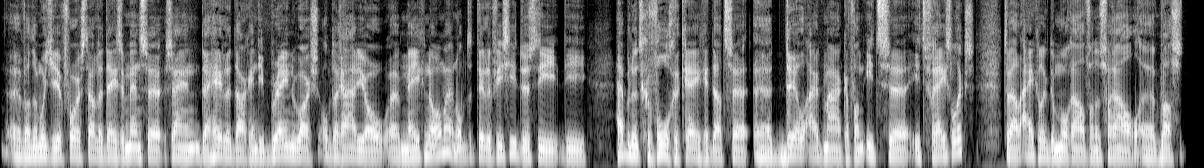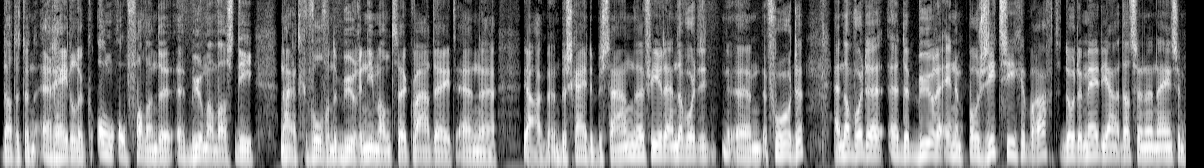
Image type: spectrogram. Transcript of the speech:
Uh, want dan moet je je voorstellen, deze mensen zijn de hele dag in die brainwash op de radio uh, meegenomen en op de televisie. Dus die, die hebben het gevoel gekregen dat ze uh, deel uitmaken van iets, iets vreselijks. Terwijl eigenlijk de moraal van het verhaal was dat het een redelijk onopvallende buurman was die naar het gevoel van de buren niemand kwaad deed en ja, een bescheiden bestaan vierde. En dan worden, voerde. En dan worden de buren in een positie gebracht door de media dat ze ineens een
